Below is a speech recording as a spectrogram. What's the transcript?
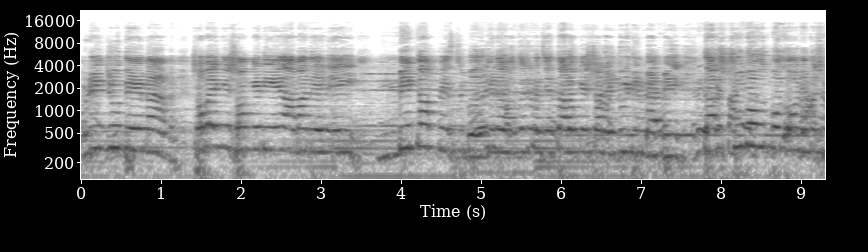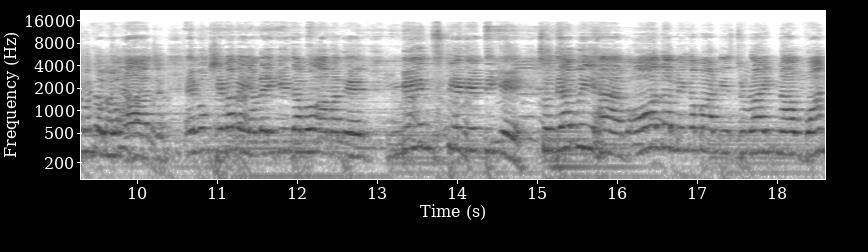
Rinju De ma'am. সবাইকে সঙ্গে নিয়ে আমাদের এই মেকআপ ফেস্টিভ্যাল যেটা হতে চলেছে তারকেশ্বরে দুই দিন ব্যাপী তার শুভ উদ্বোধন হতে শুরু করল আজ। এবং সেভাবেই আমরা এগিয়ে যাব আমাদের মেইন স্টেজের দিকে। So there we have all the makeup artist right now one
